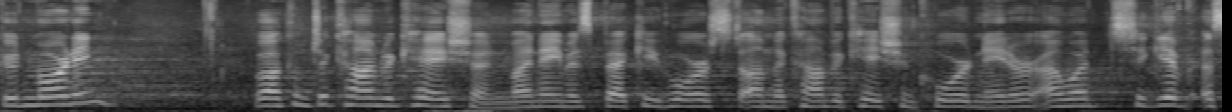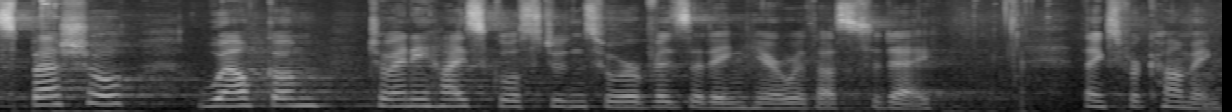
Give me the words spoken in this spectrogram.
Good morning. Welcome to Convocation. My name is Becky Horst. I'm the Convocation Coordinator. I want to give a special welcome to any high school students who are visiting here with us today. Thanks for coming.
